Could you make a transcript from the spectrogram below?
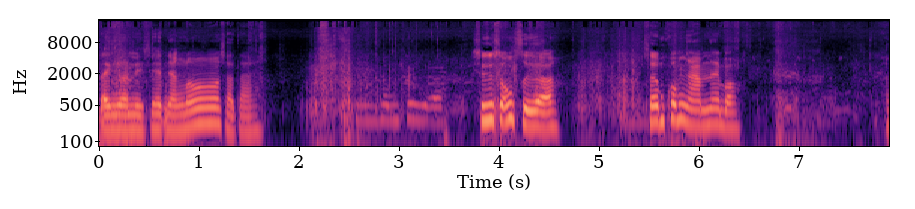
ได้เงินนี่เสร็จยังเนาะสาวตา ซื้อสองเสือ เสริมความงามได้บ่เอ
